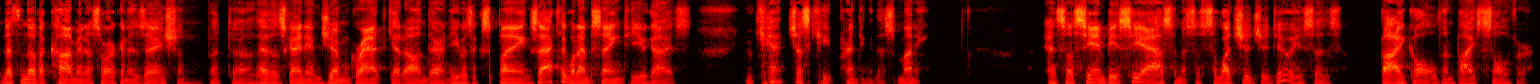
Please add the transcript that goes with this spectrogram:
that's another communist organization, but uh, they had this guy named Jim Grant get on there, and he was explaining exactly what I'm saying to you guys. You can't just keep printing this money. And so CNBC asked him, I says, So what should you do? He says, Buy gold and buy silver.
